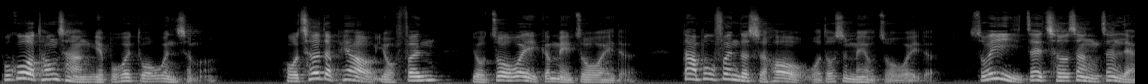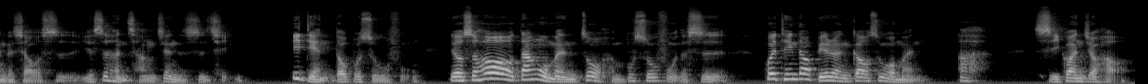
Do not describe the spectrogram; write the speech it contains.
不过通常也不会多问什么。火车的票有分有座位跟没座位的，大部分的时候我都是没有座位的。所以在车上站两个小时也是很常见的事情，一点都不舒服。有时候，当我们做很不舒服的事，会听到别人告诉我们：“啊，习惯就好。”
